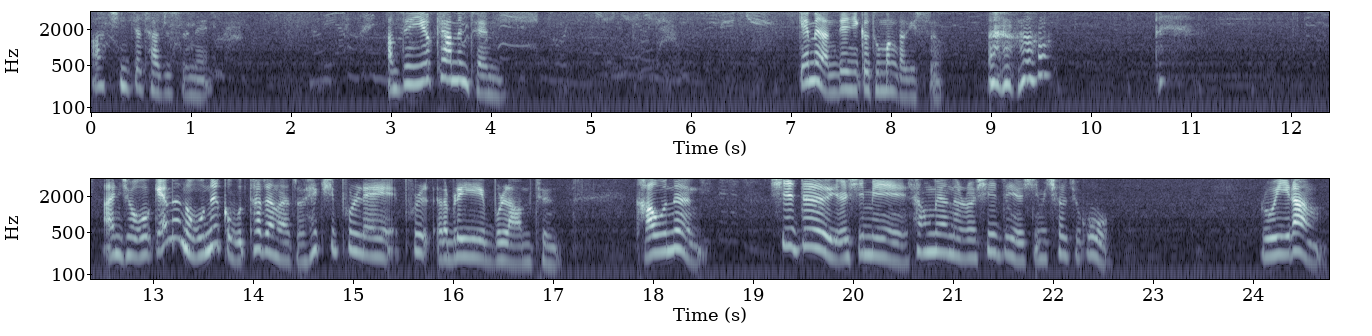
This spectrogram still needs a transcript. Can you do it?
아 진짜 자주 쓰네. 아무튼 이렇게 하면 됨. 깨면 안 되니까 도망가겠어. 아니 저거 깨면 오늘 거 못하잖아. 저 핵시 폴레 폴레 몰라 아무튼 가우는 실드 열심히 상면으로 실드 열심히 쳐주고 로이랑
